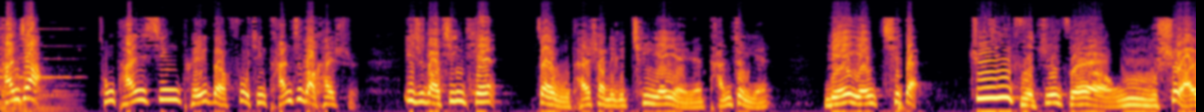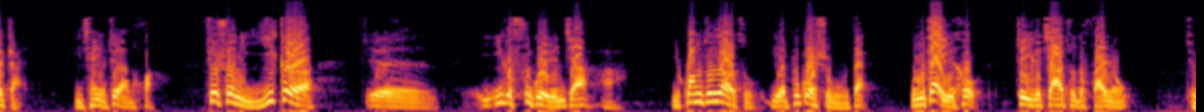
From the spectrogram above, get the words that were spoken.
谭家。从谭鑫培的父亲谭指导开始，一直到今天在舞台上的一个青年演员谭正言，绵延七代，君子之泽五世而斩。以前有这样的话，就是说你一个，呃，一个富贵人家啊，你光宗耀祖也不过是五代，五代以后这一个家族的繁荣就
